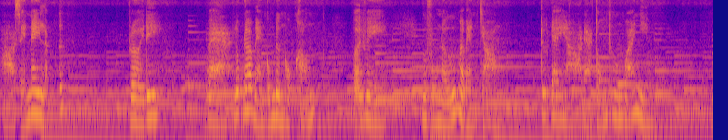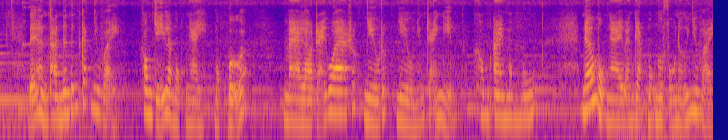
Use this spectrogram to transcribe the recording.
họ sẽ ngay lập tức rời đi. Và lúc đó bạn cũng đừng hụt hẫng, bởi vì người phụ nữ mà bạn chọn, trước đây họ đã tổn thương quá nhiều. Để hình thành nên tính cách như vậy không chỉ là một ngày, một bữa, mà là trải qua rất nhiều rất nhiều những trải nghiệm không ai mong muốn. Nếu một ngày bạn gặp một người phụ nữ như vậy,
